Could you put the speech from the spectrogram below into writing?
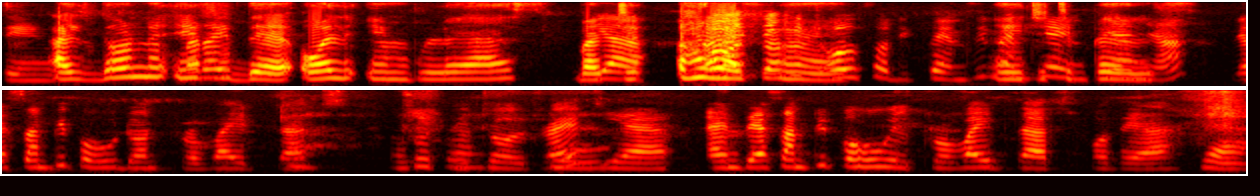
things. I don't know if I they're all employers, but yeah. uh, Oh, so it also depends. Even It here in depends. Kenya, there are some people who don't provide that. Truth be told, right? yeah. And there are some people who will provide that for their yeah.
